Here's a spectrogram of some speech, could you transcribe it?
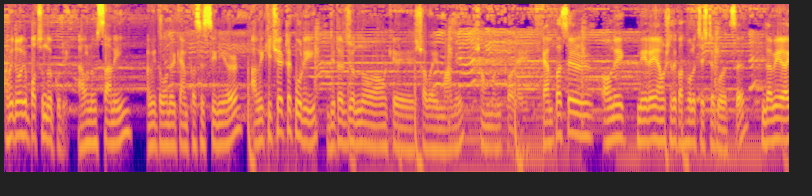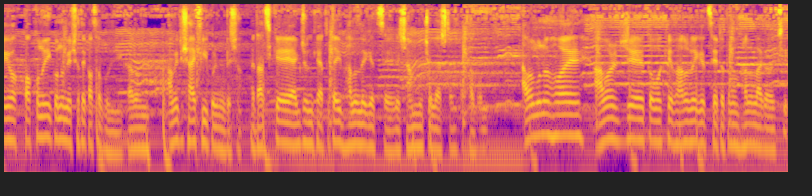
আমি তোমাকে পছন্দ করি। আমার নাম সানি। আমি তোমাদের ক্যাম্পাসের সিনিয়র আমি কিছু একটা করি যেটার জন্য আমাকে সবাই মানে সম্মান করে। ক্যাম্পাসের অনেক মেয়েরাই আমার সাথে কথা বলার চেষ্টা করেছে। কিন্তু আমি এর আগে কখনোই কোনো মেয়ের সাথে কথা বলিনি। কারণ আমি একটু সাই ফিল করি মোটেশন আজকে একজনকে এতটাই ভালো লেগেছে যে সামনে চলে আসলাম কথা বলি আমার মনে হয় আমার যে তোমাকে ভালো লেগেছে এটা তোমার ভালো লাগা উচিত।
